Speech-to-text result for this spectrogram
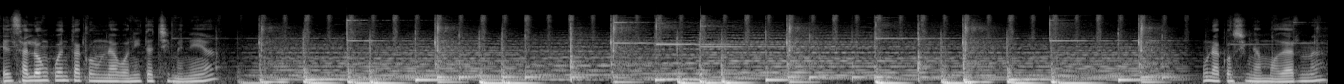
El salón cuenta con una bonita chimenea una cocina moderna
